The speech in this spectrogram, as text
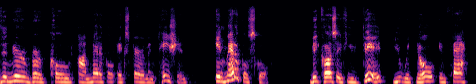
the Nuremberg Code on Medical Experimentation in medical school. Because if you did, you would know, in fact,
